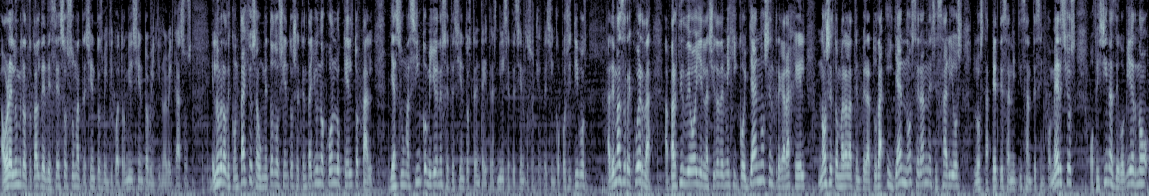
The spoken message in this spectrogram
Ahora el número total de decesos suma 324.129 casos. El número de contagios aumentó 271, con lo que el total ya suma 5.733.785 positivos. Además, recuerda, a partir de hoy en la Ciudad de México ya no se entregará gel, no se tomará la temperatura y ya no serán necesarios los tapetes sanitizantes en comercios, oficinas de gobierno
